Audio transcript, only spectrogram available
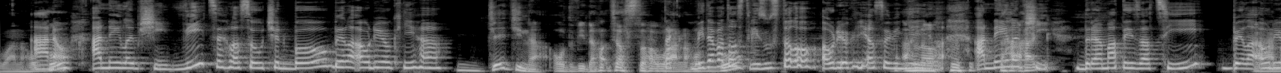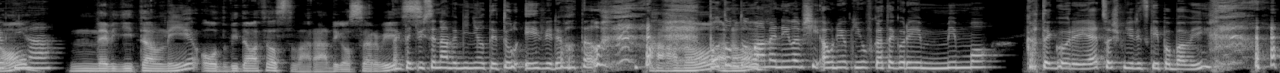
One Hot Ano. Book, A nejlepší vícehlasou četbou byla audiokniha. Dedina od vydavateľstva One Tak Hot vydavatelství zůstalo, audiokniha se vyměnila. A nejlepší dramatizací byla Áno, audiokniha. neviditeľný od vydavateľstva Radioservice. Tak teď už se nám vyměnil titul i vydavatel. Áno, Potom áno. tu máme nejlepší audioknihu v kategorii mimo kategorie, což mě vždycky pobaví.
